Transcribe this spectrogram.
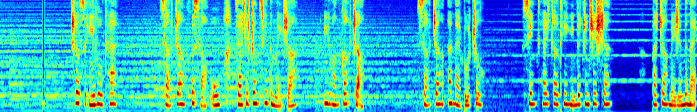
车子一路开，小张和小吴夹着中间的美人，欲望高涨。小张按耐不住，掀开赵天云的针织衫，把赵美人的奶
